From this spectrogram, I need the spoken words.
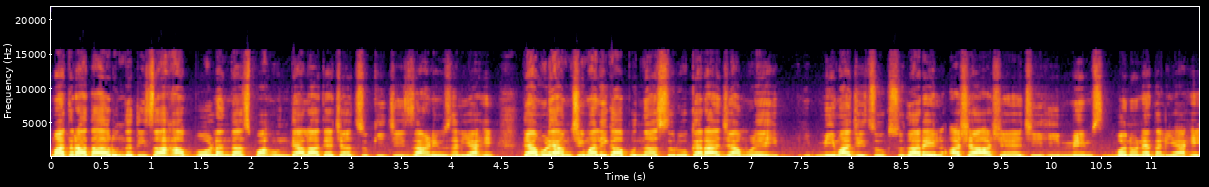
मात्र आता अरुंधतीचा हा बोल्ड अंदाज पाहून त्याला त्याच्या चुकीची जाणीव झाली आहे. त्यामुळे आमची मालिका पुन्हा सुरू करा ज्यामुळे मी माझी चूक सुधारेल अशा आशयाची ही मीम्स बनवण्यात आली आहे.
